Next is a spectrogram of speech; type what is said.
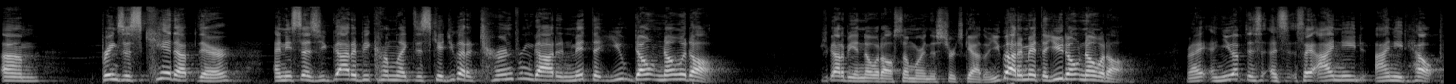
um, brings this kid up there and he says, You got to become like this kid. You got to turn from God, admit that you don't know it all. There's got to be a know it all somewhere in this church gathering. You got to admit that you don't know it all, right? And you have to say, I need, I need help.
